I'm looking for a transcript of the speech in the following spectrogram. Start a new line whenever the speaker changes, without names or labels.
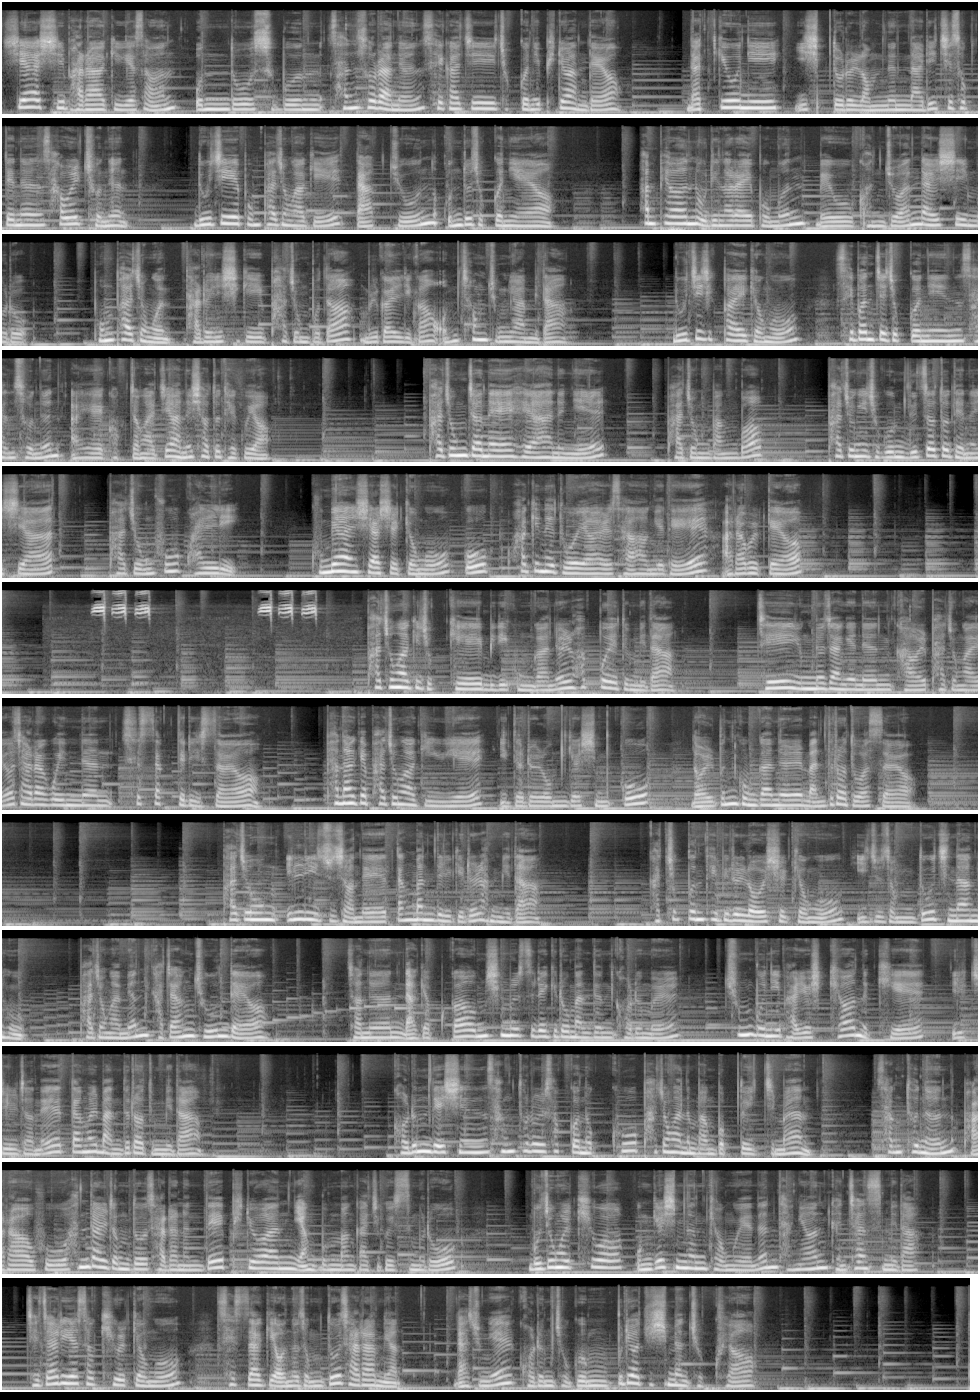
씨앗이 발아하기 위해선 온도, 수분, 산소라는 세 가지 조건이 필요한데요. 낮 기온이 20도를 넘는 날이 지속되는 4월 초는 누지의 봄 파 종하기 딱 좋은 온도 조건이에요. 한편 우리나라의 봄은 매우 건조한 날씨이므로 봄 파종은 다른 시기 파종보다 물 관리가 엄청 중요합니다. 누지직파의 경우 세 번째 조건인 산소는 아예 걱정하지 않으셔도 되고요. 파종 전에 해야 하는 일, 파종 방법, 파종이 조금 늦어도 되는 씨앗, 파종 후 관리, 구매한 씨앗일 경우 꼭 확인해 두어야 할 사항에 대해 알아볼게요. 파종하기 좋게 미리 공간을 확보해 둡니다. 제 육묘장에는 가을 파종하여 자라고 있는 새싹들이 있어요. 편하게 파종하기 위해 이들을 옮겨 심고 넓은 공간을 만들어 두었어요. 파종 1, 2주 전에 땅 만들기를 합니다. 가축분 퇴비를 넣으실 경우 2주 정도 지난 후 파종하면 가장 좋은데요. 저는 낙엽과 음식물 쓰레기로 만든 거름을 충분히 발효시켜 넣기에 일주일 전에 땅을 만들어 둡니다. 거름 대신 상토를 섞어 놓고 파종하는 방법도 있지만 상토는 발화 후 한 달 정도 자라는데 필요한 양분만 가지고 있으므로 모종을 키워 옮겨 심는 경우에는 당연 괜찮습니다. 제자리에서 키울 경우 새싹이 어느 정도 자라면 나중에 거름 조금 뿌려주시면 좋고요.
